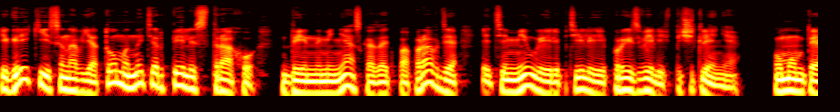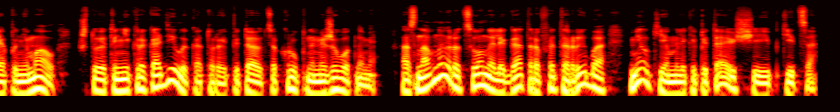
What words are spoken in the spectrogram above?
и греки и сыновья Тома натерпели страху, да и на меня, сказать по правде, эти милые рептилии произвели впечатление. Умом-то я понимал, что это не крокодилы, которые питаются крупными животными. Основной рацион аллигаторов — это рыба, мелкие млекопитающие и птица.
